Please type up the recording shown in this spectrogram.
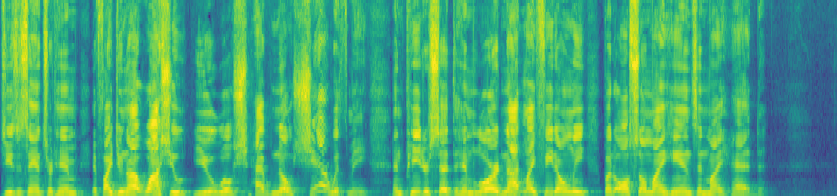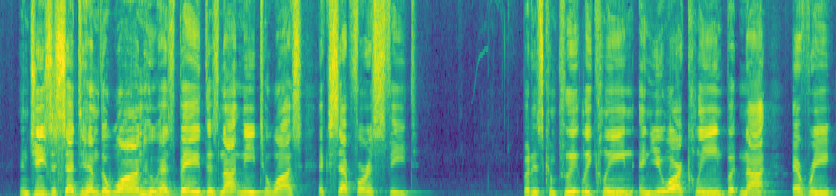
Jesus answered him, If I do not wash you, you will have no share with me. And Peter said to him, Lord, not my feet only, but also my hands and my head. And Jesus said to him, The one who has bathed does not need to wash except for his feet, but is completely clean. And you are clean, but not every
